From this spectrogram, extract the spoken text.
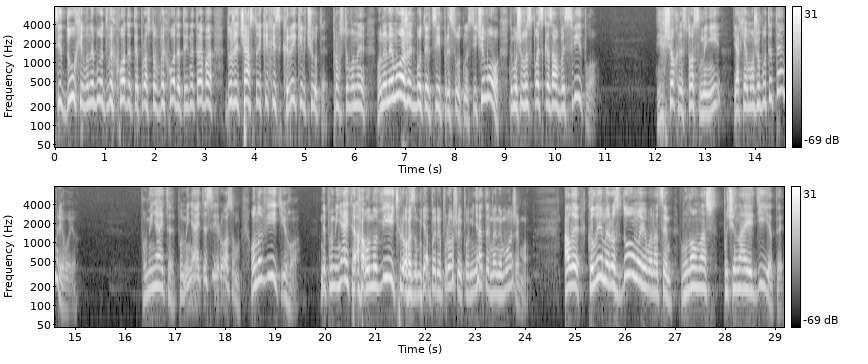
Ці духи вони будуть виходити, просто виходити. І не треба дуже часто якихось криків чути. Просто вони, вони не можуть бути в цій присутності. Чому? Тому що Господь сказав, ви світло. Якщо Христос мені, як я можу бути темрявою? Поміняйте, поміняйте свій розум, оновіть його. Не поміняйте, а оновіть розум. Я перепрошую, поміняти ми не можемо. Але коли ми роздумуємо над цим, воно в нас починає діяти.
